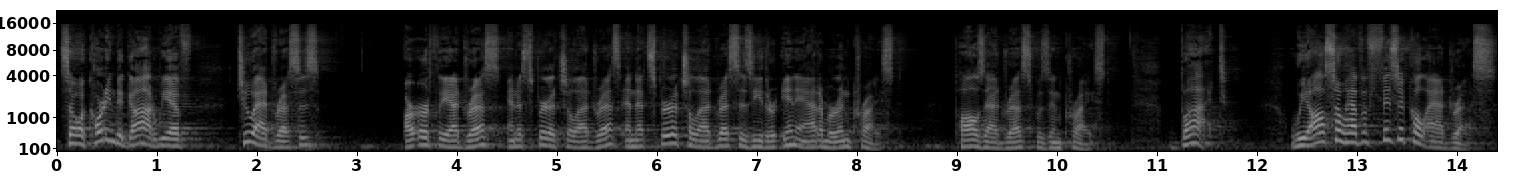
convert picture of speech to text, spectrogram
So, according to God, we have two addresses our earthly address and a spiritual address, and that spiritual address is either in Adam or in Christ. Paul's address was in Christ. But we also have a physical address.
